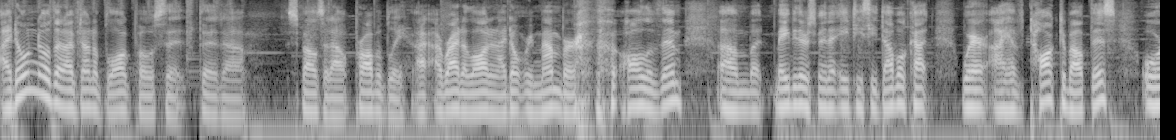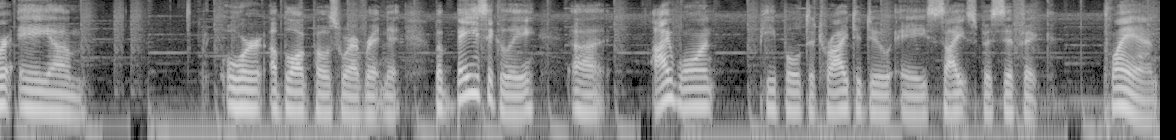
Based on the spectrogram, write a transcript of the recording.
I don't know that I've done a blog post that that uh, spells it out. Probably I, I, write a lot and I don't remember all of them. Um, but maybe there's been an ATC Doublecut where I have talked about this, or a um, or a blog post where I've written it. But basically, uh, I want people to try to do a site specific plan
